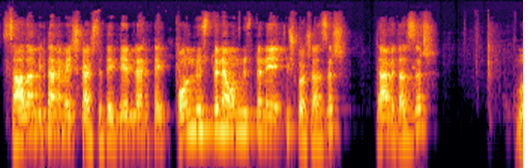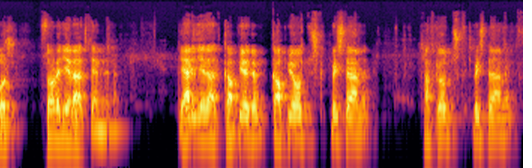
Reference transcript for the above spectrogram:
Sağdan bir tane meç kaçtı. Tekleyebilen tek. Onun üstüne. Onun üstüne 70 koş hazır. Devam et hazır. Vur. Sonra geri at kendini. Yer geri at. Kapıya dön. Kapıya 30 45 devam et. Kapıya 30 45 devam et.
